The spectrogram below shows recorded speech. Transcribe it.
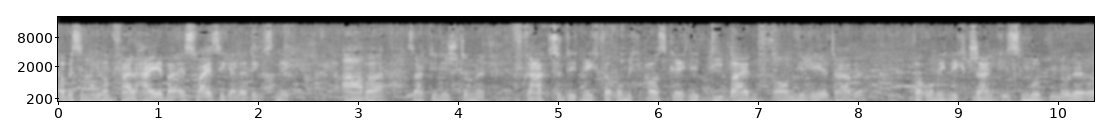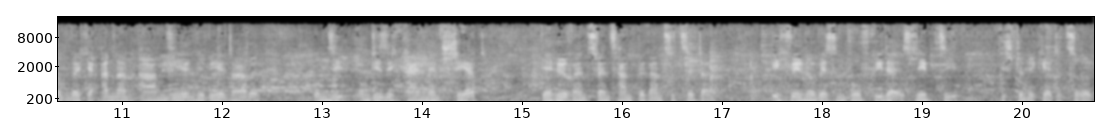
Ob es in Ihrem Fall heilbar ist, weiß ich allerdings nicht. Aber, sagte die Stimme, fragst du dich nicht, warum ich ausgerechnet die beiden Frauen gewählt habe? Warum ich nicht Junkies, Nutten oder irgendwelche anderen armen Seelen gewählt habe, um, sie, um die sich kein Mensch schert? Der Hörer in Svens Hand begann zu zittern. Ich will nur wissen, wo Frieda ist. Lebt sie? Die Stimme kehrte zurück.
